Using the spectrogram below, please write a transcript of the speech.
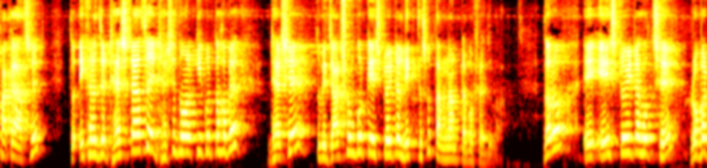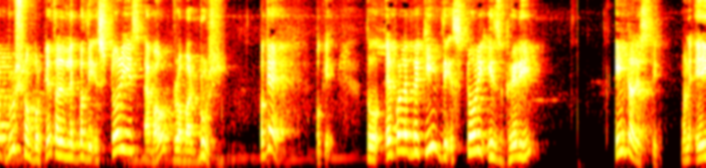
ফাঁকা আছে। তো এখানে যে ঢ্যাসটা আছে, এই ঢ্যাসে তোমার কি করতে হবে? ঢ্যাসে তুমি যার সম্পর্কে এই স্টোরিটা লিখতেছো, তার নামটা বসায় দেবা। ধরো, এই এই স্টোরিটা হচ্ছে রবার্ট ব্রুশ সম্পর্কে, তাহলে লিখবা the story is about Robert Bruce okay? Okay. তো এরপর লিখবে কি? The story is very interesting মানে এই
